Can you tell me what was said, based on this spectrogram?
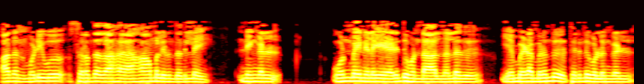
அதன் முடிவு சிறந்ததாக ஆகாமல் இருந்ததில்லை. நீங்கள் உண்மை நிலையை அறிந்து கொண்டால் நல்லது. எம்மிடமிருந்து தெரிந்து கொள்ளுங்கள்.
